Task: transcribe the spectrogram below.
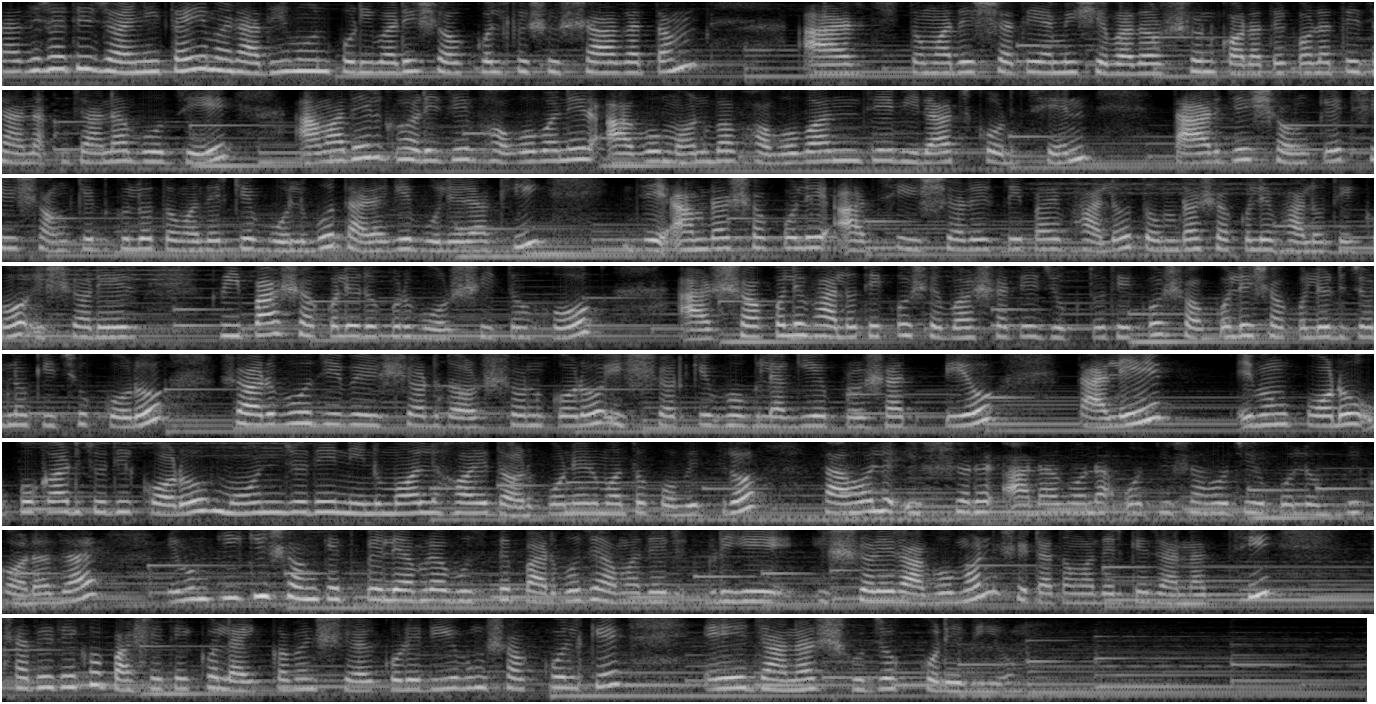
রাধে রাধে জয়নিতাই আমার রাধে মোহন পরিবারের সকলকে সুস্বাগতম। আর তোমাদের সাথে আমি সেবা দর্শন করাতে করাতে জানা, জানাব যে আমাদের ঘরে যে ভগবানের আগমন বা ভগবান যে বিরাজ করছেন, তার যে সংকেত, সেই সংকেতগুলো তোমাদেরকে বলব। তার আগে বলে রাখি যে আমরা সকলে আছি, ঈশ্বরের কৃপায় ভালো। তোমরা সকলে ভালো থেকো। ঈশ্বরের কৃপা সকলের উপর বর্ষিত হোক। আর সকলে ভালো থেকো, সেবার সাথে যুক্ত থেকো। সকলে সকলের জন্য কিছু করো। সর্বজীবে ঈশ্বর দর্শন করো। ঈশ্বরকে ভোগ লাগিয়ে প্রসাদ পেও। তাহলে এবং পর উপকার যদি করো, মন যদি নির্মল হয় দর্পণের মতো পবিত্র, তাহলে ঈশ্বরের আনাগোনা অতি সহজে উপলব্ধি করা যায়। এবং কি কি সংকেত পেলে আমরা বুঝতে পারব যে আমাদের গৃহে ঈশ্বরের আগমন, সেটা তোমাদেরকে জানাচ্ছি। সাথে থেকো, পাশে থেকো লাইক কমেন্ট শেয়ার করে দিও এবং সকলকে এ জানার সুযোগ করে দিও।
